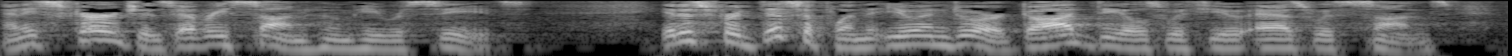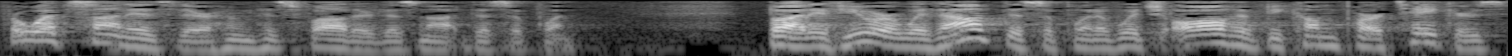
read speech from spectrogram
And he scourges every son whom he receives. It is for discipline that you endure. God deals with you as with sons. For what son is there whom his father does not discipline? But if you are without discipline, of which all have become partakers,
